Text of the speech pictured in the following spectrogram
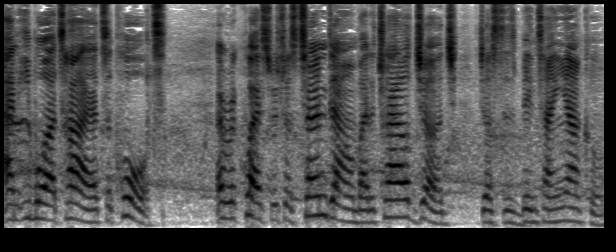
and Igbo attire to court, a request which was turned down by the trial judge, Justice Binta Nyako.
